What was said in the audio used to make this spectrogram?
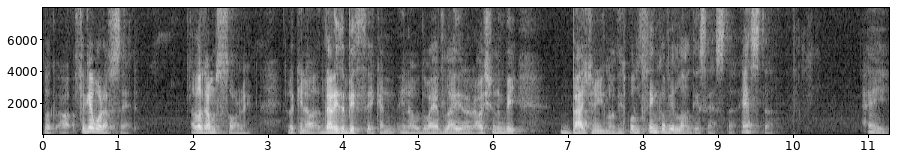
look, uh, forget what I've said. Look, I'm sorry look, you know, that is a bit thick, and you know, the way I've laid it, I shouldn't be badgering like this. But think of it like this, Esther. Esther, hey,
